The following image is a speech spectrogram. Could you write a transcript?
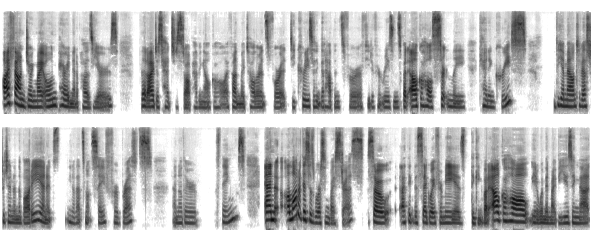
I found during my own perimenopause years that I just had to stop having alcohol. I found my tolerance for it decrease. I think that happens for a few different reasons, but alcohol certainly can increase the amount of estrogen in the body, and it's, you know, that's not safe for breasts and other things. And a lot of this is worsened by stress. So I think the segue for me is thinking about alcohol. You know, women might be using that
